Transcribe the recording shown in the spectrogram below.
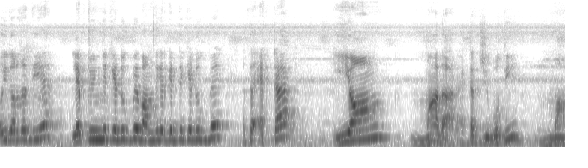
ওই দরজা দিয়ে লেফট উইং দিয়ে কে ঢুকবে, বাম দিকের গেট দিয়ে কে ঢুকবে? তো একটা ইয়ং মাদার একটা যুবতী মা।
